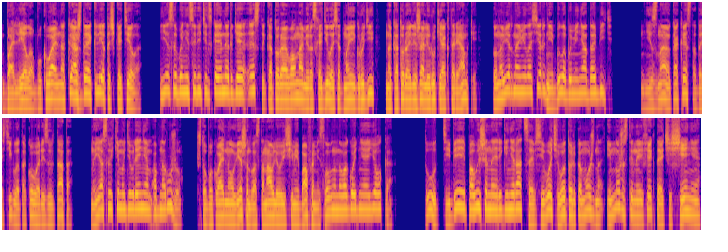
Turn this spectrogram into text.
Болела буквально каждая клеточка тела. Если бы не целительская энергия Эсты, которая волнами расходилась от моей груди, на которой лежали руки акторианки, то, наверное, милосерднее было бы меня добить. Не знаю, как Эста достигла такого результата, но я с легким удивлением обнаружил, что буквально увешан восстанавливающими бафами, словно новогодняя елка. Тут тебе и повышенная регенерация всего, чего только можно, и множественные эффекты очищения.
